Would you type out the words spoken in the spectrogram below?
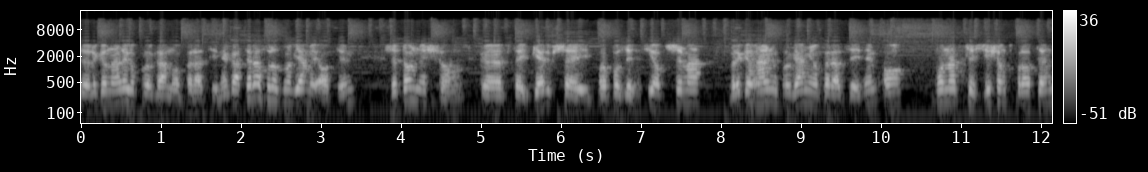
Regionalnego Programu Operacyjnego. A teraz rozmawiamy o tym, że Dolny Śląsk w tej pierwszej propozycji otrzyma w Regionalnym Programie Operacyjnym o ponad 60%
